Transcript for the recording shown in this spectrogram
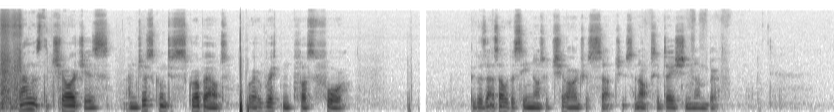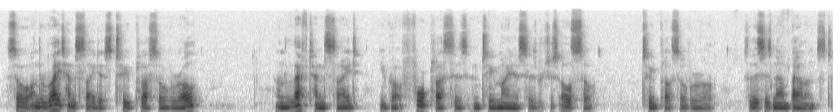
Now to balance the charges, I'm just going to scrub out where I've written plus 4 because that's obviously not a charge as such, it's an oxidation number. So on the right hand side it's 2 plus overall. On the left hand side you've got 4 pluses and 2 minuses which is also 2 plus overall. So this is now balanced.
